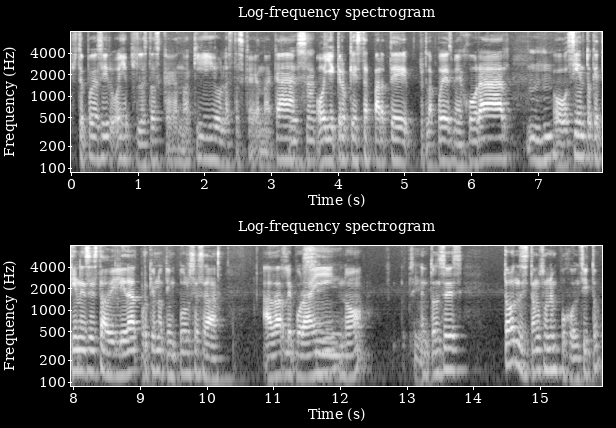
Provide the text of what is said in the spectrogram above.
pues te puede decir oye pues la estás cagando aquí o la estás cagando acá Exacto. oye creo que esta parte pues, la puedes mejorar o siento que tienes esta habilidad ¿por qué no te impulsas a, a darle por ahí Sí. no Sí. entonces todos necesitamos un empujoncito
